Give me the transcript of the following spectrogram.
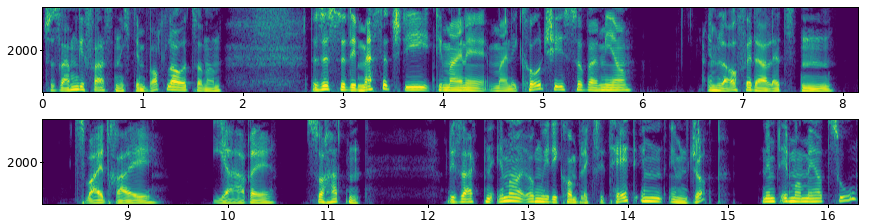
zusammengefasst, nicht im Wortlaut, sondern das ist so die Message, die, die meine, meine Coaches so bei mir im Laufe der letzten zwei, drei Jahre so hatten. die sagten immer irgendwie, die Komplexität im, im Job nimmt immer mehr zu.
